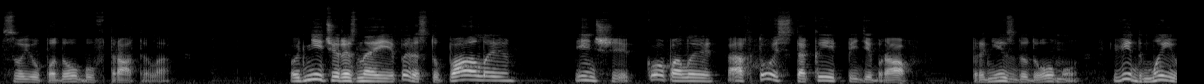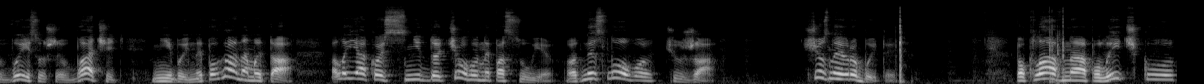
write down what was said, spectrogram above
свою подобу втратила. Одні через неї переступали, інші копали, а хтось таки підібрав, приніс додому, відмив, висушив, бачить, ніби й непогана мета, але якось ні до чого не пасує. Одне слово чужа. Що з нею робити? Поклав на поличку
